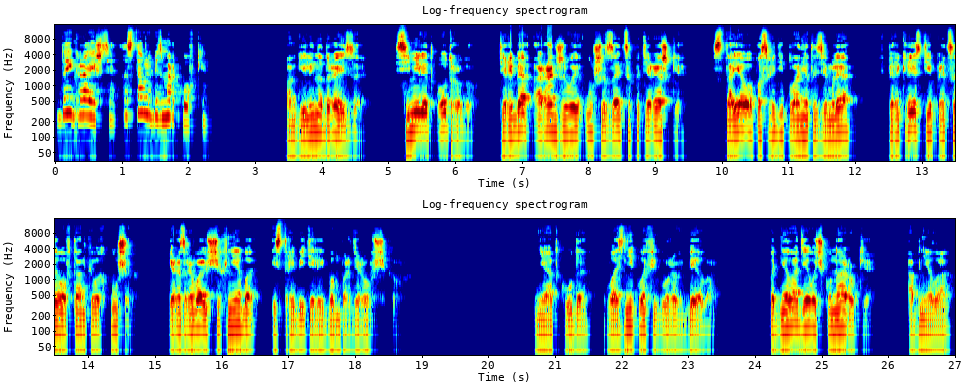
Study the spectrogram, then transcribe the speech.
Доиграешься, оставлю без морковки». Ангелина Дрейзе, семи лет от роду, теребя оранжевые уши зайца-потеряшки, стояла посреди планеты Земля в перекрестье прицелов танковых пушек и разрывающих небо истребителей-бомбардировщиков. Ниоткуда возникла фигура в белом. Подняла девочку на руки, обняла,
